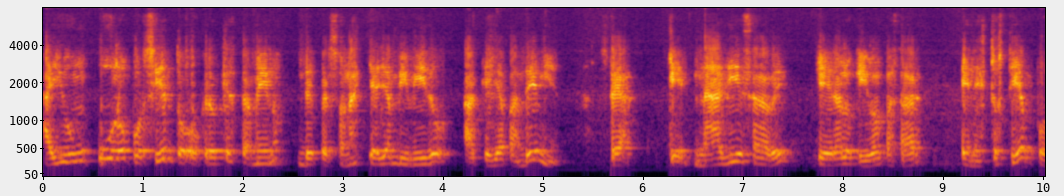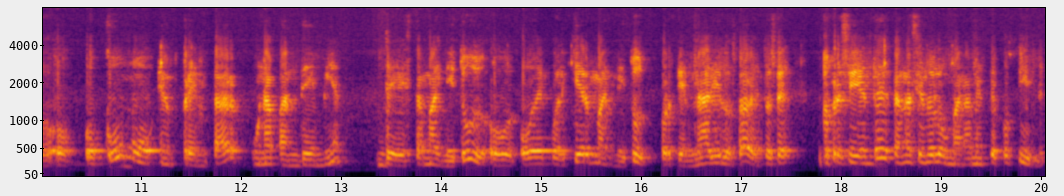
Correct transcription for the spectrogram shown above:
hay un 1% o creo que hasta menos de personas que hayan vivido aquella pandemia. O sea, que nadie sabe qué era lo que iba a pasar en estos tiempos o, cómo enfrentar una pandemia de esta magnitud o, de cualquier magnitud, porque nadie lo sabe. Entonces, los presidentes están haciendo lo humanamente posible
